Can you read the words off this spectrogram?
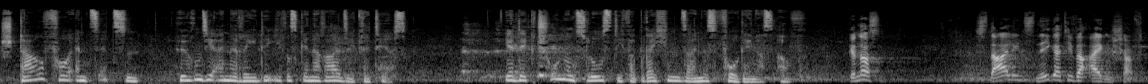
Starr vor Entsetzen hören sie eine Rede ihres Generalsekretärs. Er deckt schonungslos die Verbrechen seines Vorgängers auf. Genossen, Stalins negative Eigenschaften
